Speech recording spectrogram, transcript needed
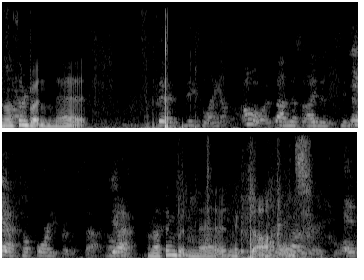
Nothing but net. these lamps? Oh, it's on this, I didn't see that. Yeah. Till forty for the set. Yeah. Nothing but net at McDonald's. And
